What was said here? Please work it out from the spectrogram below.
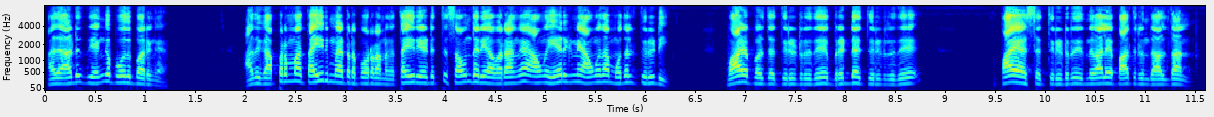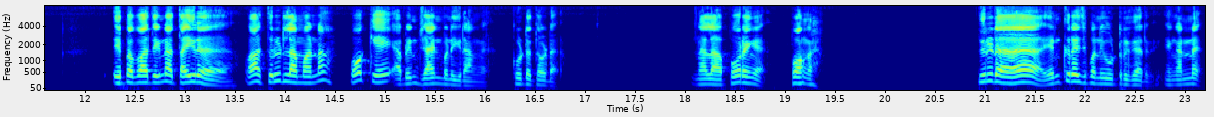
அது அடுத்து எங்கே போகுது பாருங்க. அதுக்கப்புறமா தயிர் மேட்டரை போடுறானுங்க. தயிர் எடுத்து சௌந்தர்யா வராங்க. அவங்க ஏற்கனவே அவங்க தான் முதல் திருடி. வாழைப்பழத்தை திருடுறது பிரெட்டை திருடுறது பாயாசத்தை திருடுறது இந்த வேலையை பார்த்துட்டு இப்போ பார்த்தீங்கன்னா தயிரை வா திருடலாமான்னா ஓகே அப்படின்னு ஜாயின் பண்ணிக்கிறாங்க கூட்டத்தோட. நல்லா போகிறீங்க போங்க. திருட என்கரேஜ் பண்ணி விட்ருக்காரு எங்கள் அண்ணன்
